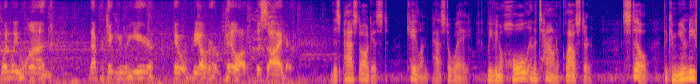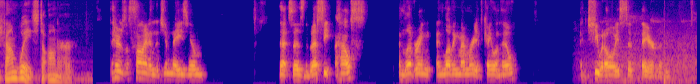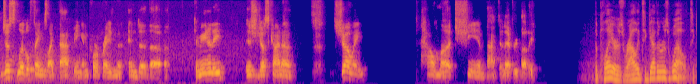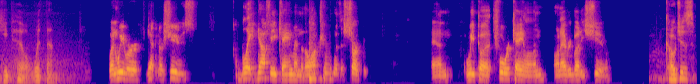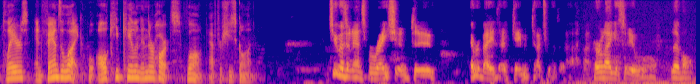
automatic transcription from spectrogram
when we won that particular year, it would be on her pillow beside her. This past August, Kaylyn passed away, leaving a hole in the town of Glouster. Still, the community found ways to honor her. There's a sign in the gymnasium that says the best seat in the house and loving and loving memory of Kaylyn Hill. And she would always sit there and just little things like that being incorporated into the community is just kind of showing how much she impacted everybody. The players rallied together as well to keep Hill with them. When we were getting our shoes, Blake Guffey came into the locker room with a sharpie, and we put four Kaylyn on everybody's shoe. Coaches, players, and fans alike will all keep Kaylyn in their hearts long after she's gone. She was an inspiration to everybody that came in touch with her. Her legacy will live on.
